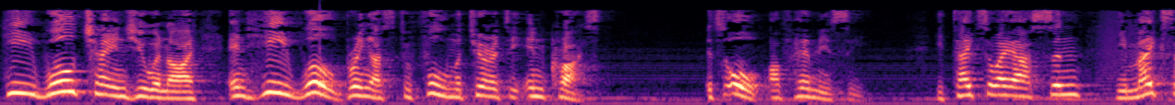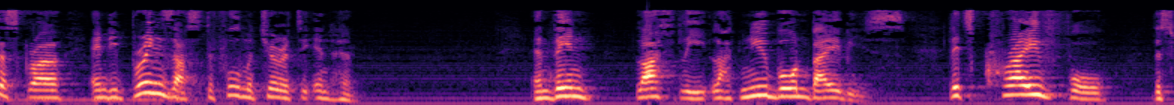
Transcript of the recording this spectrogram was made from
He will change you and I, and He will bring us to full maturity in Christ. It's all of Him, you see. He takes away our sin, He makes us grow, and He brings us to full maturity in Him. And then, lastly, like newborn babies, Let's crave for this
